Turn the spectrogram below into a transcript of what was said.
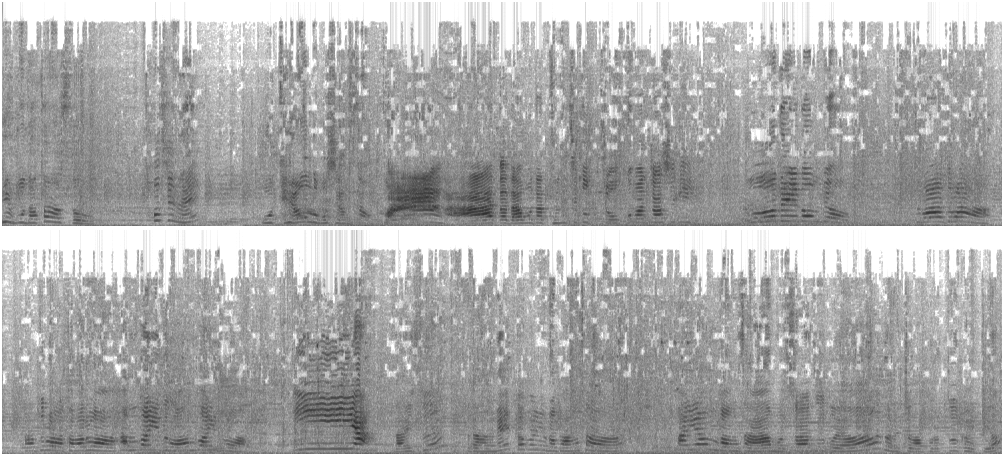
뒤에 뭐 나타났어. 터지네? 오, 대형 로봇이랑 싸워. 꽝! 아, 나 나보다 등치도 조그만 자식이. 어딜 덤벼. 들어와, 들어와. 다 들어와, 다 들어와. 한 방에 들어와, 한 방에 들어와. 이야! 나이스. 그 다음에 W로 방사. 하얀 방사 한번 쏴주고요. 그럼 이쪽 앞으로 쭉 갈게요.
